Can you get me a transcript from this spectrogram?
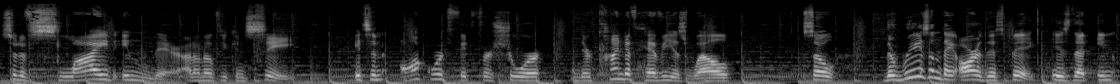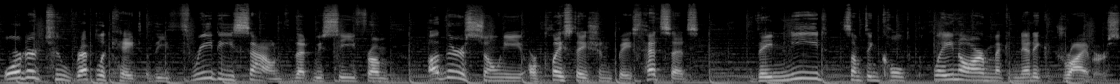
sort of slide in there. I don't know if you can see. It's an awkward fit for sure, and they're kind of heavy as well. So the reason they are this big is that in order to replicate the 3D sound that we see from other Sony or PlayStation based headsets, they need something called planar magnetic drivers.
